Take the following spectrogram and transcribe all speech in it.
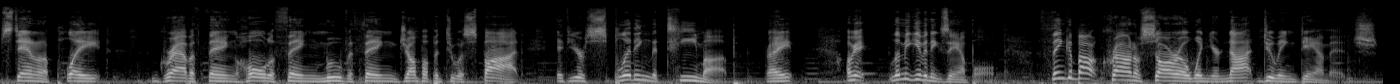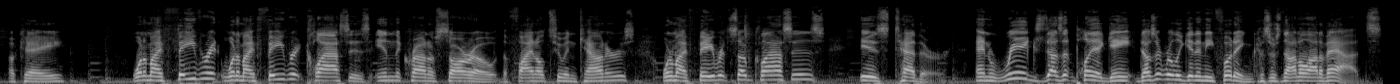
stand on a plate, grab a thing, hold a thing, move a thing, jump up into a spot, if you're splitting the team up, right? Okay, let me give an example think about Crown of Sorrow when you're not doing damage, okay? One of my favorite one of my favorite classes in the Crown of Sorrow, the final two encounters, one of my favorite subclasses is Tether. And Rigs doesn't play a game doesn't really get any footing because there's not a lot of ads.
